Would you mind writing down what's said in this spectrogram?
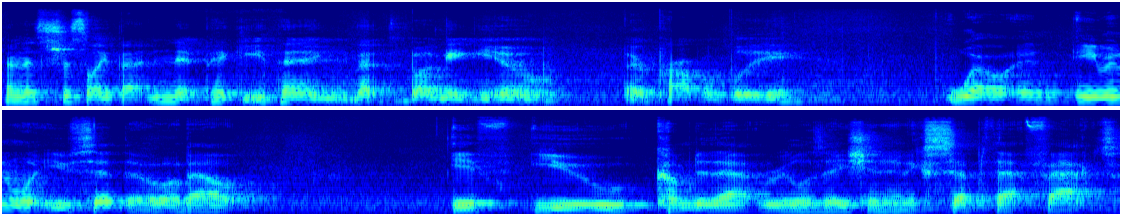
and it's just like that nitpicky thing that's bugging you, they're probably Well, and even what you said though about if you come to that realization and accept that fact,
